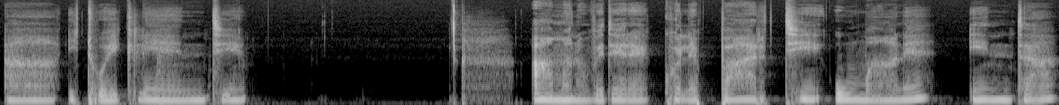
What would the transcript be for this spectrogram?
uh, i tuoi clienti amano vedere quelle parti umane in te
